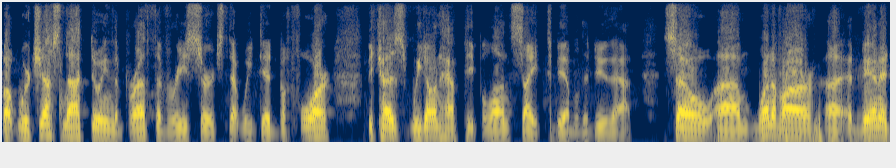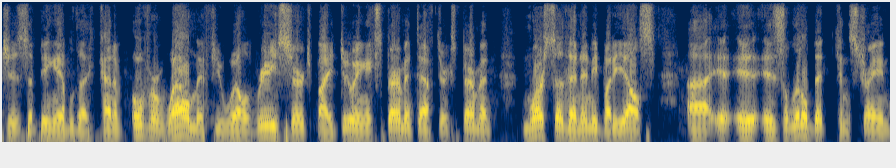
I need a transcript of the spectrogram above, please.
but we're just not doing the breadth of research that we did before because we don't have people on site to be able to do that. So, um, one of our uh, advantages of being able to kind of overwhelm, if you will, research by doing experiment after experiment more so than anybody else uh, is a little bit constrained.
